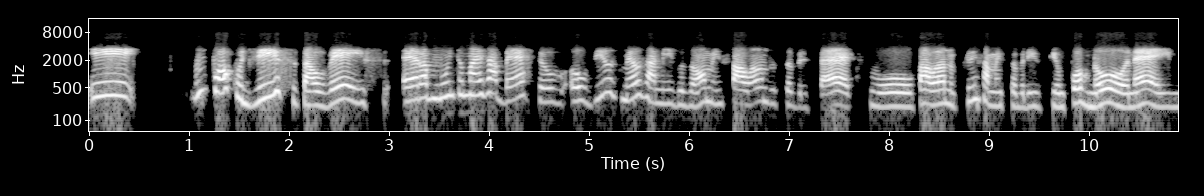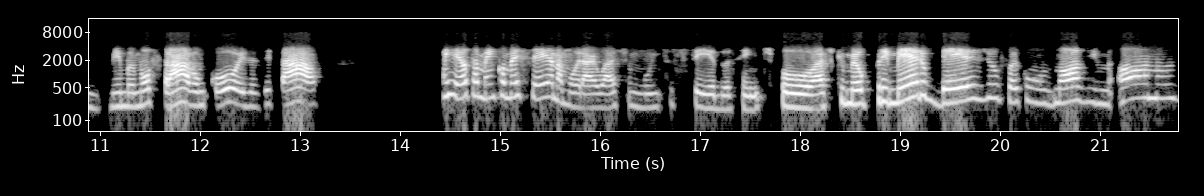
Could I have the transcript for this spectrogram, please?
E um pouco disso, talvez, era muito mais aberto. Eu ouvi os meus amigos homens falando sobre sexo, ou falando principalmente sobre filme pornô, né? E me mostravam coisas e tal. E eu também comecei a namorar, eu acho, muito cedo, assim. Tipo, acho que o meu primeiro beijo foi com uns nove anos,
